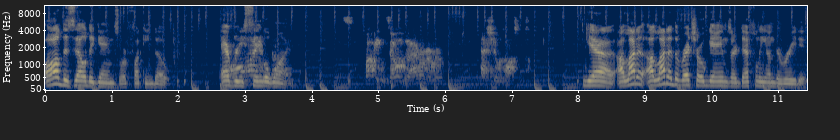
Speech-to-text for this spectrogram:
all the Zelda games were fucking dope. Every Oh single one. Fucking Zelda. I remember that shit was awesome. Yeah, a lot of a lot of the retro games are definitely underrated.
